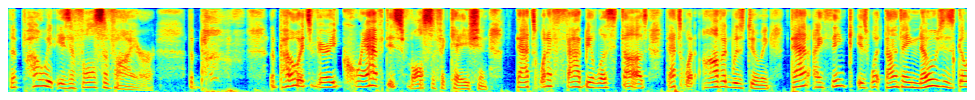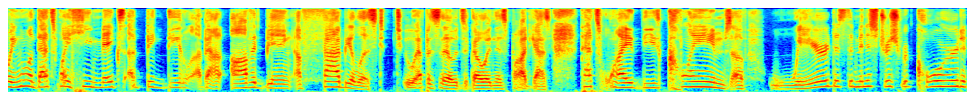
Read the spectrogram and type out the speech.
the poet is a falsifier. The the poet's very craft is falsification. That's what a fabulist does. That's what Ovid was doing. That, I think, is what Dante knows is going on. That's why he makes a big deal about Ovid being a fabulist two episodes ago in this podcast. That's why these claims of where does the ministress record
